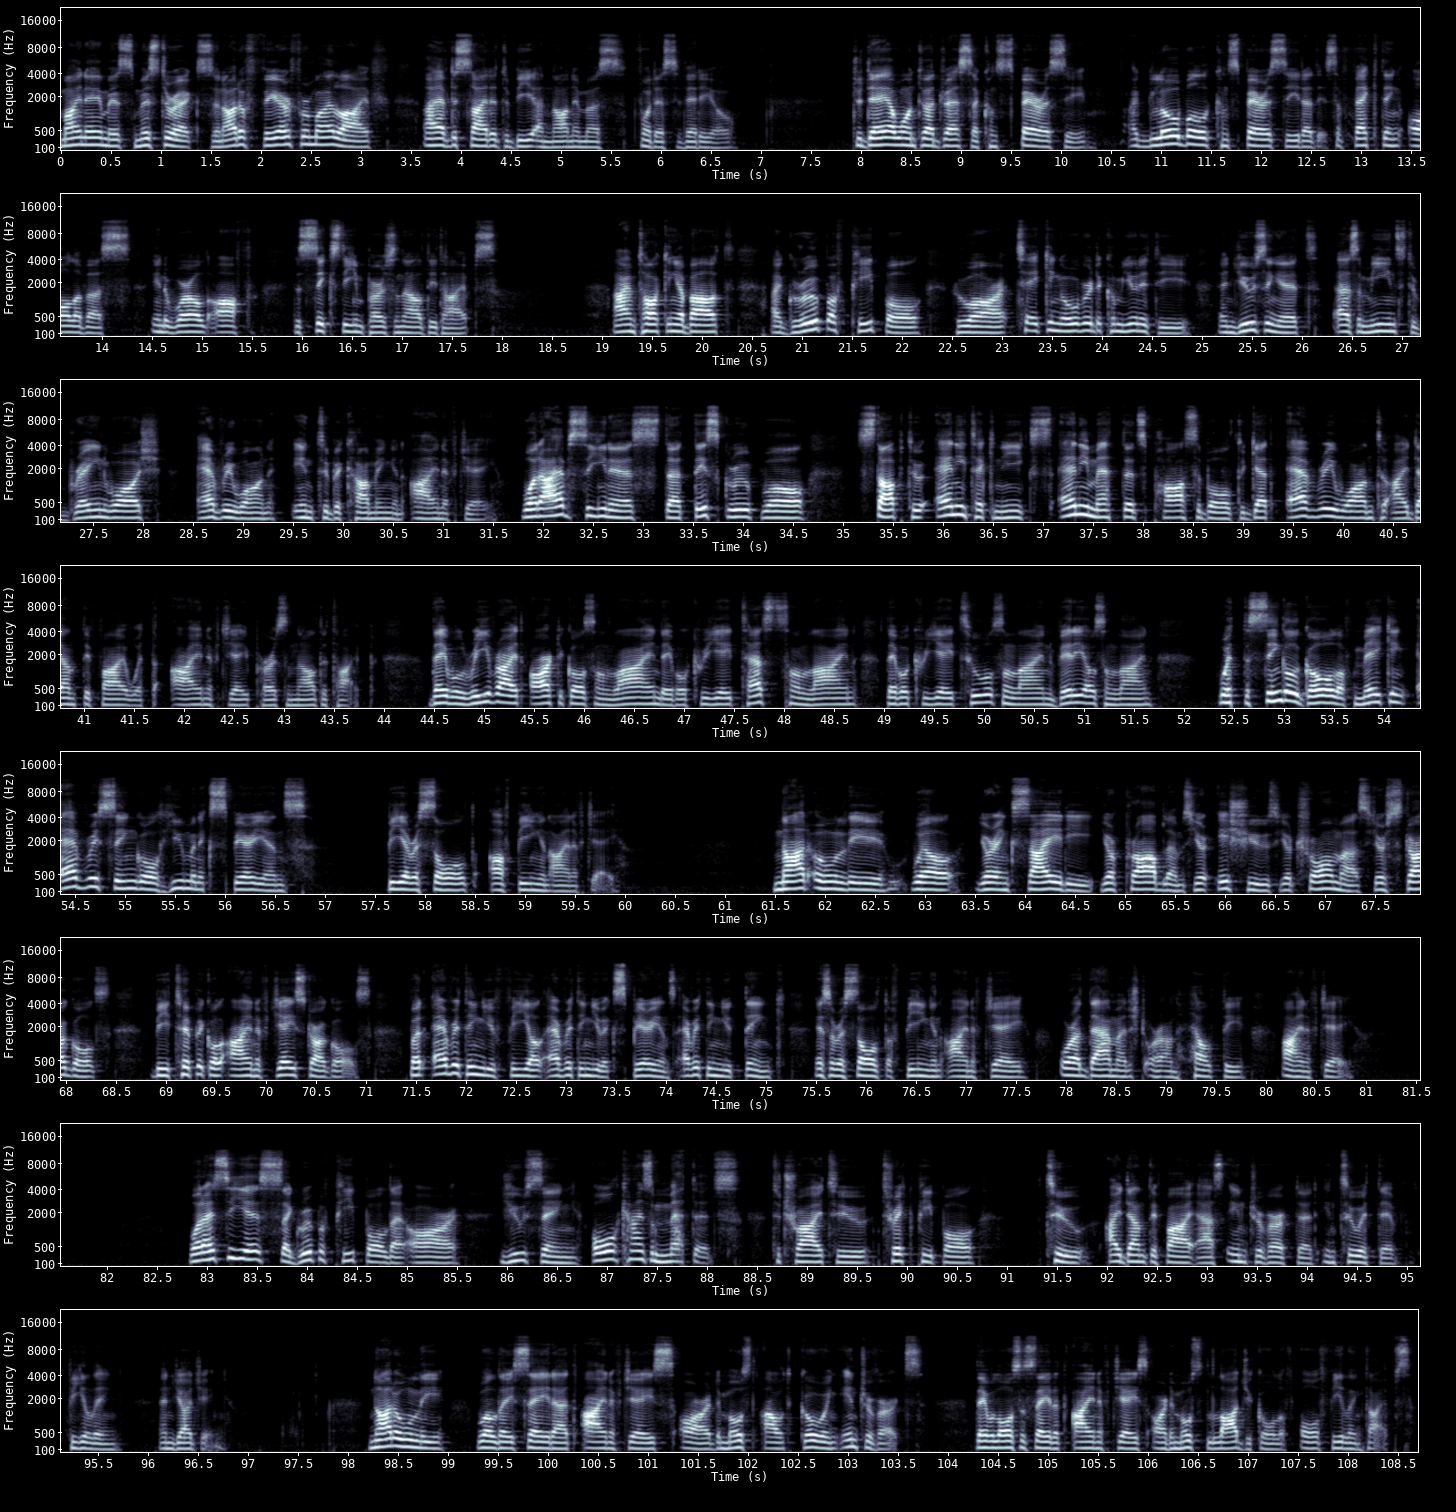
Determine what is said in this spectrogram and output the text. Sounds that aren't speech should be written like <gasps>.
My name is Mr. X and out of fear for my life, I have decided to be anonymous for this video. Today I want to address a conspiracy, a global conspiracy that is affecting all of us in the world of the 16 personality types. I'm talking about a group of people who are taking over the community and using it as a means to brainwash everyone into becoming an INFJ. What I have seen is that this group will stop to any techniques, any methods possible to get everyone to identify with the INFJ personality type. They will rewrite articles online, they will create tests online, they will create tools online, videos online, with the single goal of making every single human experience be a result of being an INFJ. Not only will your anxiety, your problems, your issues, your traumas, your struggles be typical INFJ struggles, but everything you feel, everything you experience, everything you think is a result of being an INFJ or a damaged or unhealthy INFJ. What I see is a group of people that are using all kinds of methods to try to trick people to identify as introverted, intuitive, feeling, and judging. Not only will they say that INFJs are the most outgoing introverts, they will also say that INFJs are the most logical of all feeling types.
